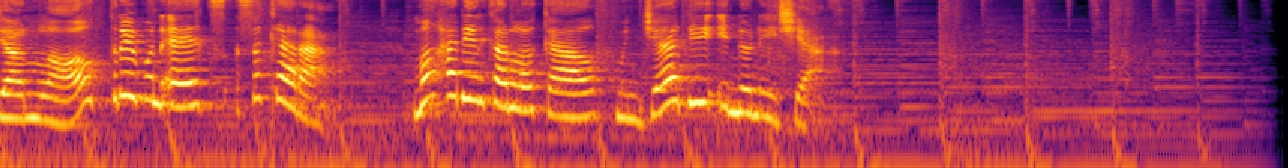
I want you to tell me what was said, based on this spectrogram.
Download Tribun X sekarang menghadirkan lokal menjadi Indonesia.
